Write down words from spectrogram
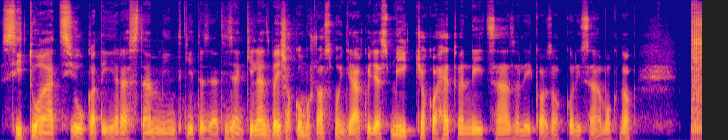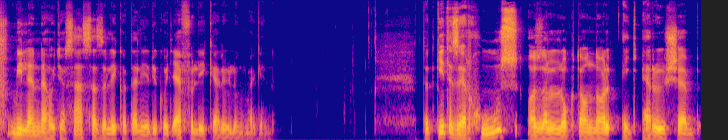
szituációkat éreztem, mint 2019-ben, és akkor most azt mondják, hogy ez még csak a 74%-a az akkori számoknak. Mi lenne, hogyha 100%-at elérjük, hogy e fölé kerülünk megint? Tehát 2020 azzal a lockdownnal egy erősebb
